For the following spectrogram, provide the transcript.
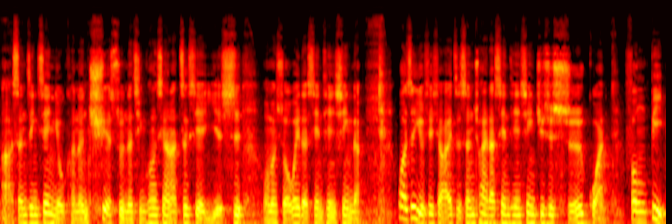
啊神经线有可能缺损的情况下呢，这些也是我们所谓的先天性的，或者是有些小孩子生出来他先天性就是。是食管封闭，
